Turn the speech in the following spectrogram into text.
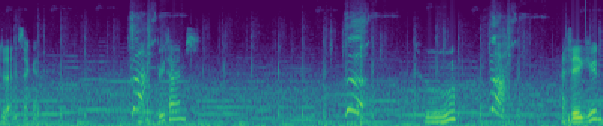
Do that in a second. Three times? Two. I figured.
